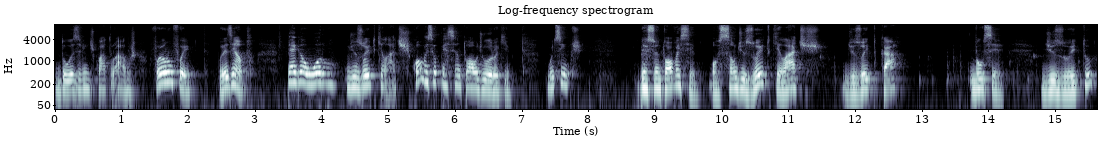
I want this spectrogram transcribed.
12 24 avos. Foi ou não foi? Por exemplo, pega o ouro 18 quilates. Qual vai ser o percentual de ouro aqui? Muito simples. O percentual vai ser, bom, são 18 quilates, 18K, vão ser 18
